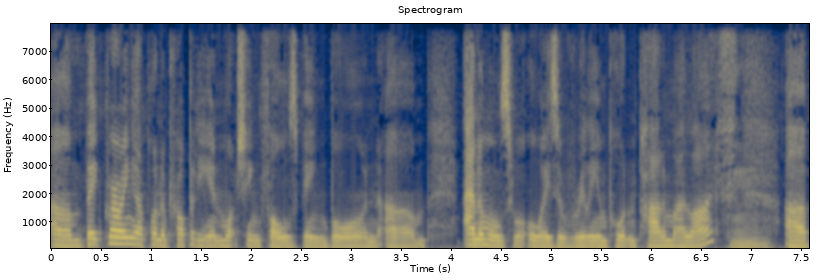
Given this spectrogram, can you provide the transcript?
Um, but growing up on a property and watching foals being born, um, animals were always a really important part of my life. Uh,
